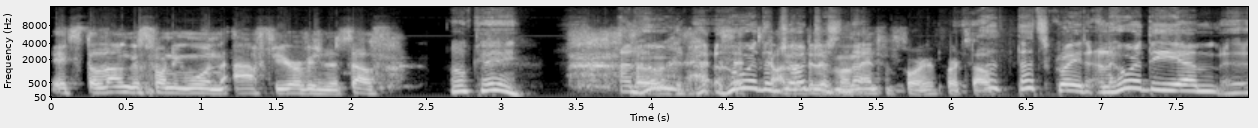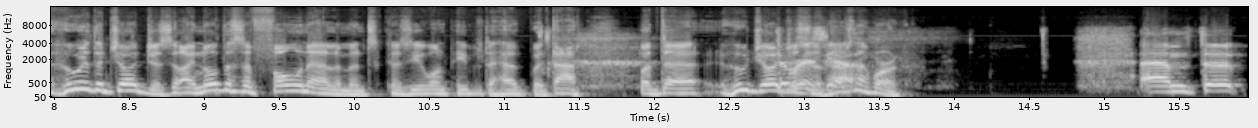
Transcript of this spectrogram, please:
it's the longest running one after Eurovision itself. Okay. And so who, who are the judges? momentum for, for itself. That, that's great. And who are the um, who are the judges? I know there's a phone element because you want people to help with that. But uh, who judges is, it? How does that work? Um, the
